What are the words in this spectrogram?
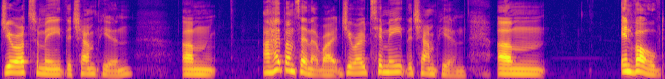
Jiro Timmy the Champion, um, I hope I'm saying that right, Jiro Timmy the Champion, um, involved,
